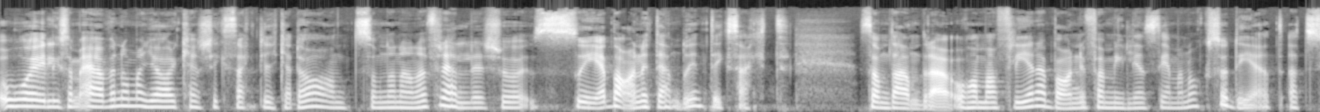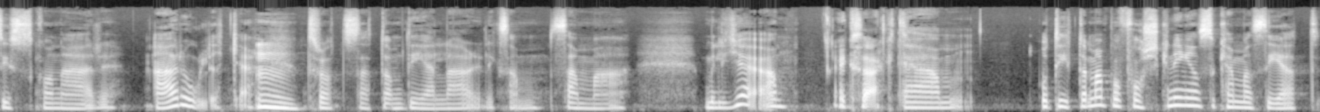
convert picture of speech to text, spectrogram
och liksom, även om man gör kanske exakt likadant som någon annan förälder så, så är barnet ändå inte exakt som det andra. Och har man flera barn i familjen ser man också det, att, att syskon är, är olika trots att de delar liksom, samma miljö. Exakt. Ehm, och tittar man på forskningen så kan man se att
